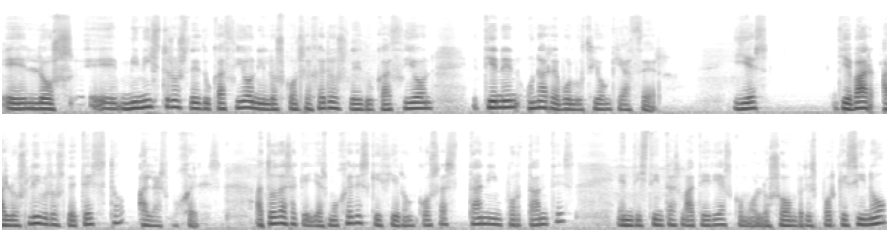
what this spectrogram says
eh, los ministros de educación y los consejeros de educación tienen una revolución que hacer y es llevar a los libros de texto a las mujeres, a todas aquellas mujeres que hicieron cosas tan importantes en distintas materias como los hombres, porque si no,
